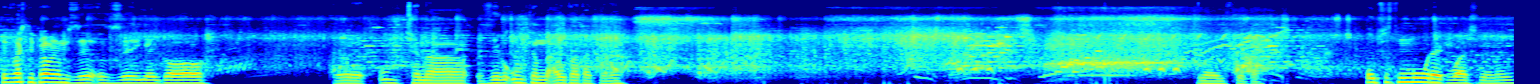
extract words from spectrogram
To jest właśnie problem z, z jego y, ulcie na, z jego ultem na autoataku, nie? No i super. No i przez ten murek właśnie, no i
